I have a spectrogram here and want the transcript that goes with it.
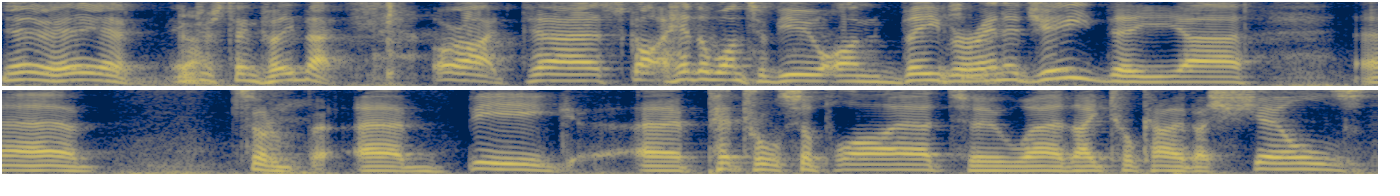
Yeah, yeah, yeah. Interesting yeah. feedback. All right, uh, Scott. Heather wants a view on Viva Energy, the uh, uh, sort of uh, big uh, petrol supplier. To uh, they took over Shell's.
